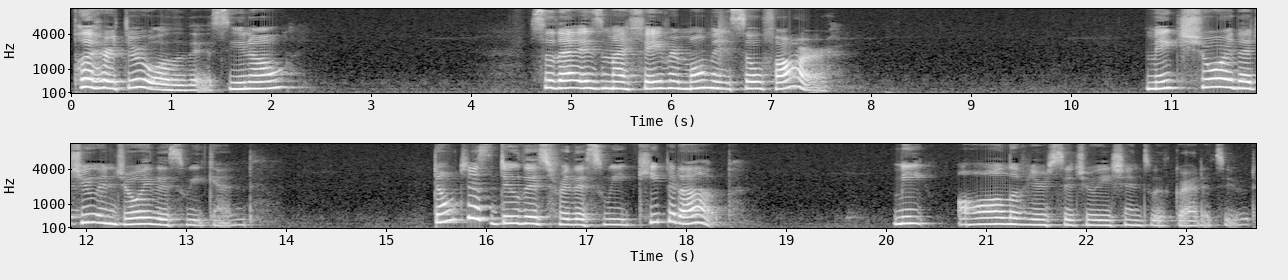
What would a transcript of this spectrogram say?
put her through all of this, you know? So that is my favorite moment so far. Make sure that you enjoy this weekend. Don't just do this for this week, keep it up. Meet all of your situations with gratitude.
